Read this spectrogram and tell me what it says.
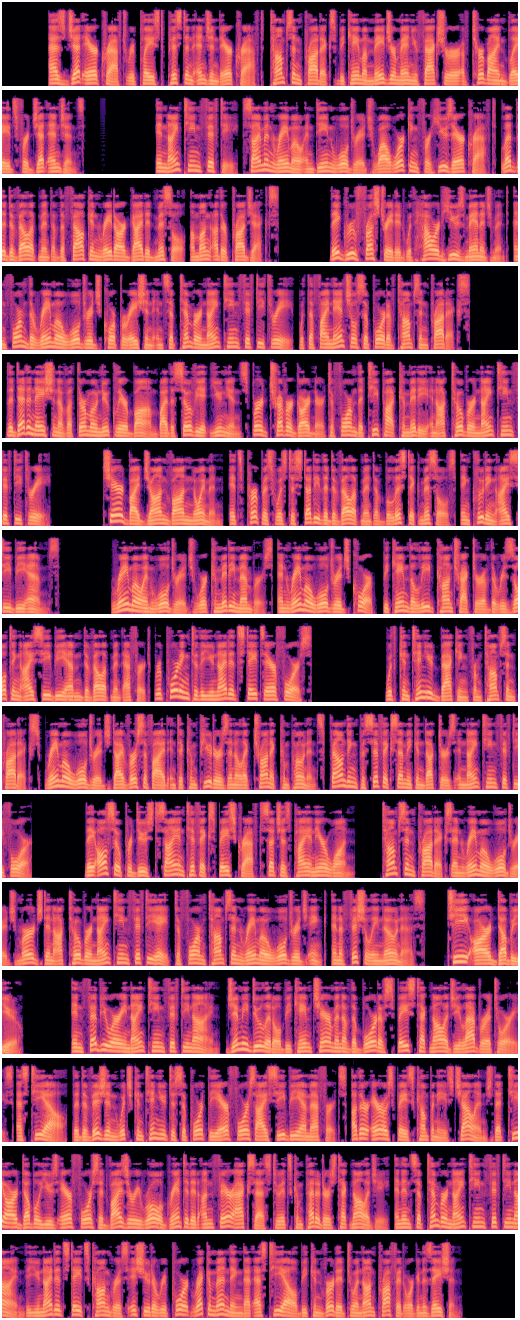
As jet aircraft replaced piston-engined aircraft, Thompson Products became a major manufacturer of turbine blades for jet engines. In 1950, Simon Ramo and Dean Wooldridge while working for Hughes Aircraft, led the development of the Falcon radar-guided missile, among other projects. They grew frustrated with Howard Hughes management, and formed the Ramo Wooldridge Corporation in September 1953, with the financial support of Thompson Products. The detonation of a thermonuclear bomb by the Soviet Union spurred Trevor Gardner to form the Teapot Committee in October 1953. Chaired by John von Neumann, its purpose was to study the development of ballistic missiles, including ICBMs. Ramo and Wooldridge were committee members, and Ramo Wooldridge Corp. became the lead contractor of the resulting ICBM development effort, reporting to the United States Air Force. With continued backing from Thompson Products, Ramo Wooldridge diversified into computers and electronic components, founding Pacific Semiconductors in 1954. They also produced scientific spacecraft such as Pioneer 1. Thompson Products and Ramo Wooldridge merged in October 1958 to form Thompson Ramo Wooldridge Inc., and officially known as TRW. In February 1959, Jimmy Doolittle became chairman of the Board of Space Technology Laboratories (STL), the division which continued to support the Air Force ICBM efforts. Other aerospace companies challenged that TRW's Air Force advisory role granted it unfair access to its competitors' technology, and in September 1959, the United States Congress issued a report recommending that STL be converted to a nonprofit organization.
